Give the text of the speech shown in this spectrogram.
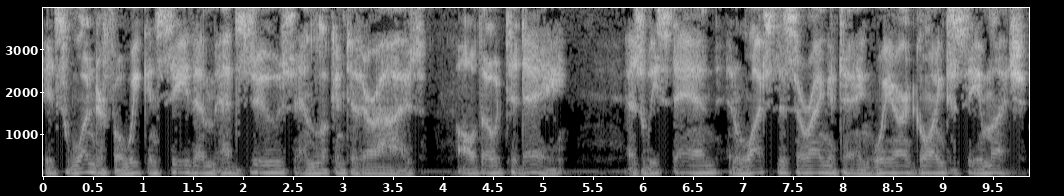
It's wonderful we can see them at zoos and look into their eyes. Although today, as we stand and watch this orangutan, we aren't going to see much.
